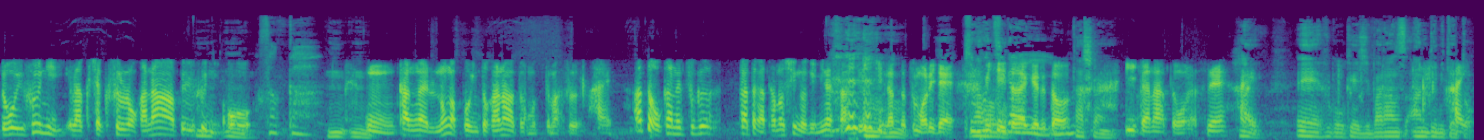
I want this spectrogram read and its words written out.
どういうふうに落着するのかなというふうにこう、そっか。うんうん。うん考えるのがポイントかなと思ってます。はい、あとはお金使う方が楽しいので、皆さん、元気になったつもりで見ていただけると確かに。いいかなと思いますね。はい、えー、富豪刑事バランスアンリミテッド、はい。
